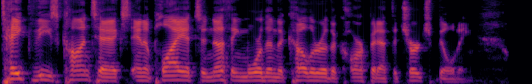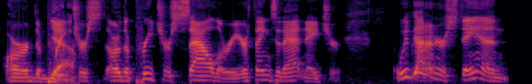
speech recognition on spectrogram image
take these contexts and apply it to nothing more than the color of the carpet at the church building or the preacher's yeah. or the preacher's salary or things of that nature. We've got to understand.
